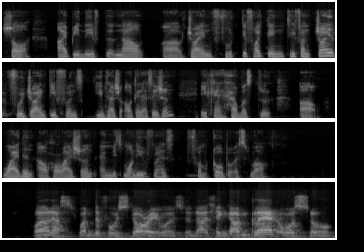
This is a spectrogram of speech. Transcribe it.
So i believe that now uh, join food different different join food join different international organization. It can help us to uh, widen our horizon and meet more new friends from global as well. Well that's wonderful story was and i think i'm glad also.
